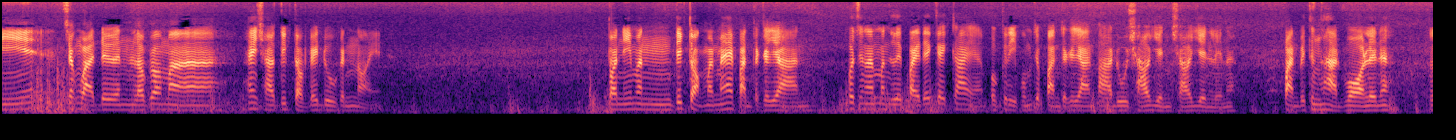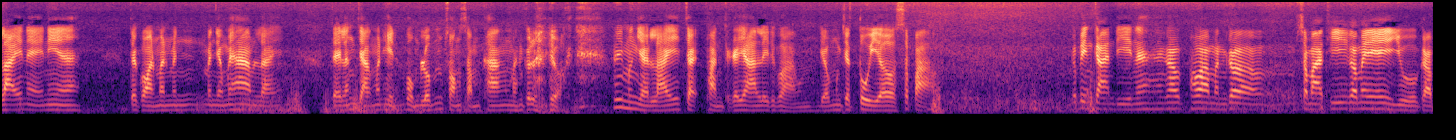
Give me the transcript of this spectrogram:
นี้จังหวะเดินเราก็มาให้ชาวทิกตอกได้ดูกันหน่อย ตอนนี้มันทิกตอกมันไม่ให้ปั่นจักรยาน เพราะฉะนั้นมันเลยไปได้ใกล้ๆอะปกติผมจะปั่นจักรยานพาดูเช้าเย็นเช้าเย็นเลยนะ ปั่นไปถึงหาดวอนเลยนะไลฟ์ในเนี่ยนะแต่ก่อนมันมันมันยังไม่ห้ามไลฟ์ แต่หลังจากมันเห็นผมล้มสองสามครั้งมันก็เลยบอกเฮ้ยมึงอย่าไลฟ์จะปั่นจักรยานเลยดีกว่าเดี๋ยวมึงจะตุยเอาซะเปล่า ก็เป็นการดีนะครับเพราะว่ามันก็สมาธิก็ไม่อยู่กับ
